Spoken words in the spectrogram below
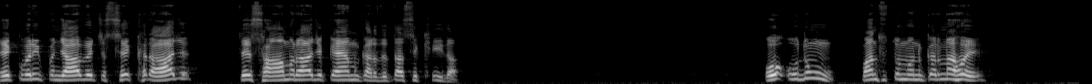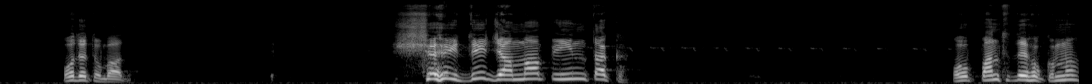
ਇੱਕ ਵਾਰੀ ਪੰਜਾਬ ਵਿੱਚ ਸਿੱਖ ਰਾਜ ਤੇ ਸਾਮਰਾਜ ਕਾਇਮ ਕਰ ਦਿੱਤਾ ਸਿੱਖੀ ਦਾ। ਉਹ ਉਦੋਂ ਪੰਥ ਤੋਂ ਮੁਨਕਰ ਨਾ ਹੋਏ, ਉਹਦੇ ਤੋਂ ਬਾਅਦ ਸ਼ਹੀਦੀ ਜਾਮਾ ਪੀਣ ਤੱਕ ਉਹ ਪੰਥ ਦੇ ਹੁਕਮ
